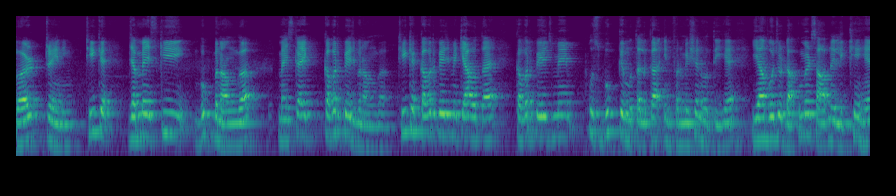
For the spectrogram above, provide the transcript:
वर्ड ट्रेनिंग ठीक है? जब मैं इसकी बुक बनाऊँगा, मैं इसका एक कवर पेज बनाऊँगा, ठीक है? कवर पेज में क्या होता है? कवर पेज में उस बुक के मुतलका इन्फॉर्मेशन होती है, या वो जो डॉक्यूमेंट्स आपने लिखे हैं,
